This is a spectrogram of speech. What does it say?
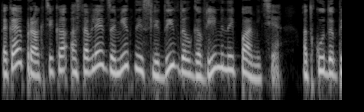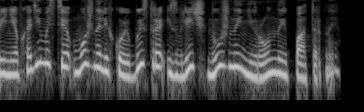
Такая практика оставляет заметные следы в долговременной памяти – откуда при необходимости можно легко и быстро извлечь нужные нейронные паттерны.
